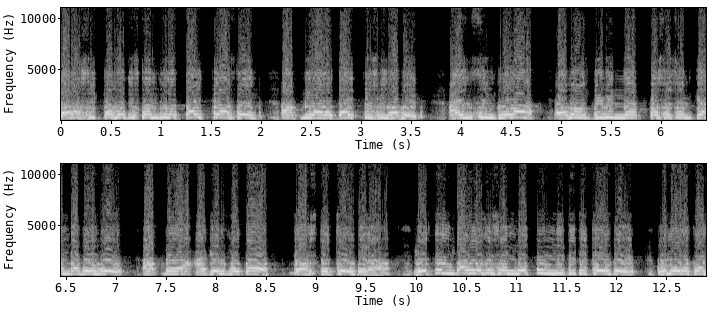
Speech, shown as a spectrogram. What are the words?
যারা শিক্ষা প্রতিষ্ঠানগুলোর দায়িত্বে আছেন, আপনি আরও দায়িত্বশীল হবেন। আইন শৃঙ্খলা এবং বিভিন্ন প্রশাসনকে আমরা বলব, আপনারা আগের মতো রাষ্ট্র চলবে না। নতুন বাংলাদেশের নতুন নীতিতে চলবে কোন রকম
